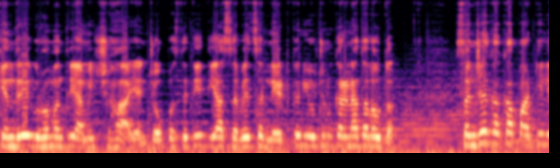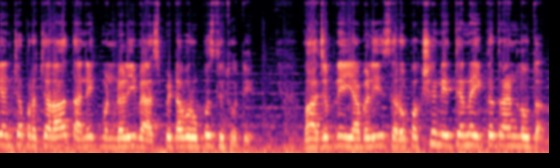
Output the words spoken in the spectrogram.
केंद्रीय गृहमंत्री अमित शहा यांच्या उपस्थितीत या सभेचं नेटकं नियोजन करण्यात आलं होतं. संजय काका पाटील यांच्या प्रचारात अनेक मंडळी व्यासपीठावर उपस्थित होती. भाजपने यावेळी सर्वपक्षीय नेत्यांना एकत्र आणलं होतं.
